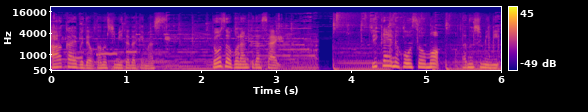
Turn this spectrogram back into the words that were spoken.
アーカイブでお楽しみいただけます。どうぞご覧ください。次回の放送もお楽しみに。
